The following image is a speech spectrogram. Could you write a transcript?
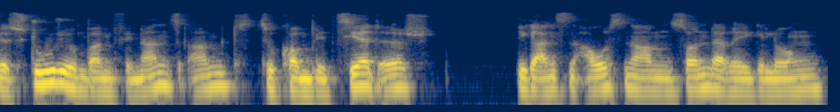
fürs Studium beim Finanzamt zu kompliziert ist, die ganzen Ausnahmen und Sonderregelungen,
